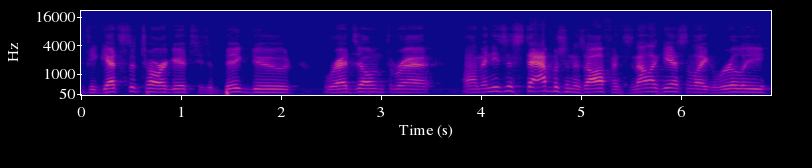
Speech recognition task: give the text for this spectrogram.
If he gets the targets, he's a big dude, red zone threat, um, and he's established in his offense. It's not like he has to like really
